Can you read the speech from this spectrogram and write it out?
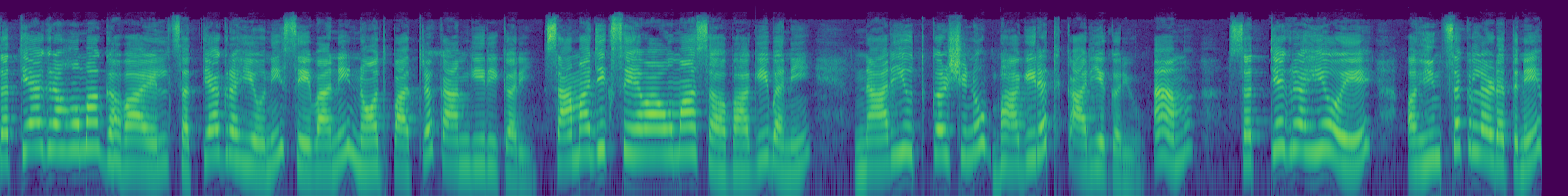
સત્યાગ્રહોમાં ઘવાયેલ સત્યાગ્રહીઓની સેવાની નોંધપાત્ર કામગીરી કરી. સામાજિક સેવાઓમાં સહભાગી બની નારી ઉત્કર્ષનું ભાગીરથ કાર્ય કર્યું. આમ, સત્યગ્રહીઓએ અહિંસક લડતને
